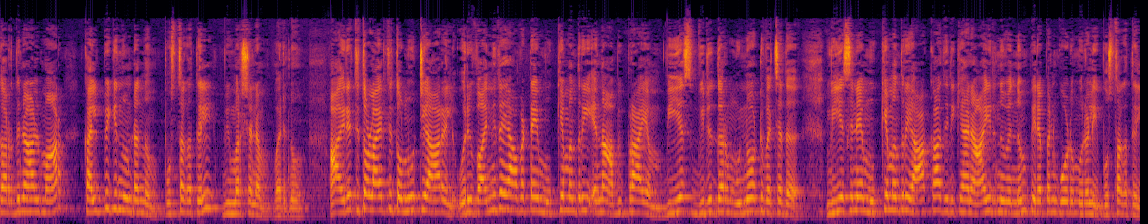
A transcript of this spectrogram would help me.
കർദിനാൾമാർ കൽപ്പിക്കുന്നുണ്ടെന്നും പുസ്തകത്തിൽ വിമർശനം വരുന്നു. ആയിരത്തി തൊള്ളായിരത്തി തൊണ്ണൂറ്റിയാറിൽ ഒരു വനിതയാവട്ടെ മുഖ്യമന്ത്രി എന്ന അഭിപ്രായം വി എസ് വിരുദ്ധർ മുന്നോട്ട് വെച്ചത് വി എസിനെ മുഖ്യമന്ത്രി ആക്കാതിരിക്കാനായിരുന്നുവെന്നും പിരപ്പൻകോട് മുരളി പുസ്തകത്തിൽ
